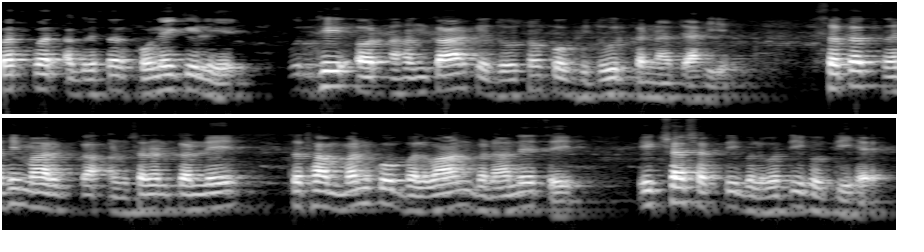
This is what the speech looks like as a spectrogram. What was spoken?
पथ पर अग्रसर होने के लिए बुद्धि और अहंकार के दोषों को भी दूर करना चाहिए। सतत सही मार्ग का अनुसरण करने तथा मन को बलवान बनाने से इच्छा शक्ति बलवती होती है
